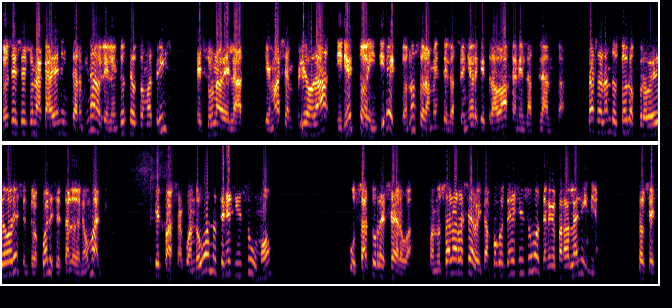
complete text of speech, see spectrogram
Entonces es una cadena interminable. La industria automotriz es una de las que más empleo da, directo e indirecto, no solamente los señores que trabajan en la planta. Estás hablando de todos los proveedores, entre los cuales están los de neumáticos. ¿Qué pasa? Cuando vos no tenés insumo, usá tu reserva. Cuando usás la reserva y tampoco tenés insumo, tenés que parar la línea. Entonces,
